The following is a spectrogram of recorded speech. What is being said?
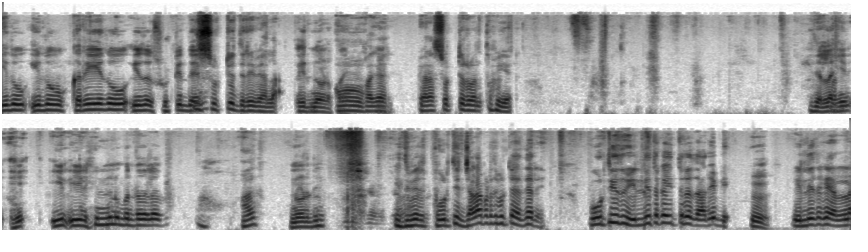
ಇದು ಇದು ಕರಿ ಇದು ಇದು ಸುಟ್ಟಿದ್ದೆ ಸುಟ್ಟಿದ್ರಿ ಇವೆಲ್ಲ. ಇದು ನೋಡಪ್ಪ. ಹಾಗೆ ಇವೆಲ್ಲ ಸುಟ್ಟಿರುವಂಥ ಹೋಗ್ಯಾರಿ ಇದೆಲ್ಲ ಇಲ್ಲಿ ಹಿಂದೂ ಬಂದದಲ್ಲ ಅದು? ಹಾ? ನೋಡಿದ್ವಿ ಇದು ಬೇರೆ ಪೂರ್ತಿ ಜಳ ಬಿಟ್ಟೆ ಅದೇ ರೀ. ಪೂರ್ತಿ ಇದು ಇಲ್ಲಿ ತಕ ಇತ್ತು ಅದು ಅರಿಬಿ ಹ್ಮ್. ಇಲ್ಲಿ ತಕ ಎಲ್ಲ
